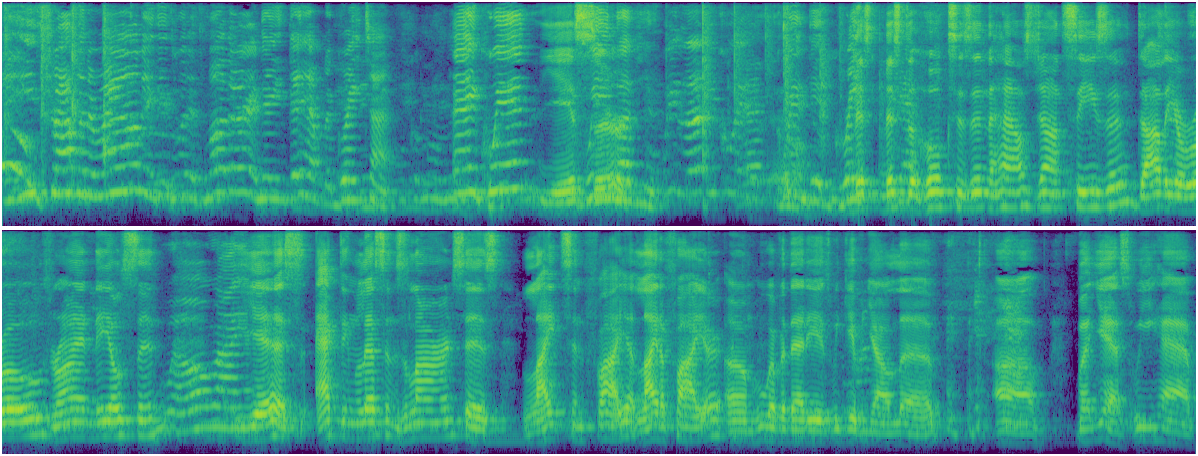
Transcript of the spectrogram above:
and he's traveling around, and he's with his mother, and they they having a great time. Hey, Quinn. Yes, we sir. love you. We love you, Quinn. Quinn did great. Miss- Mr. Hooks is in the house. John Caesar, Dahlia Rose, Ryan Nielsen. Well, right. Yes, acting lessons learned says lights and fire, light a fire. Um, whoever that is, we giving y'all love. Uh, but yes, we have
